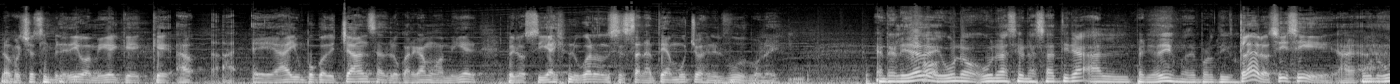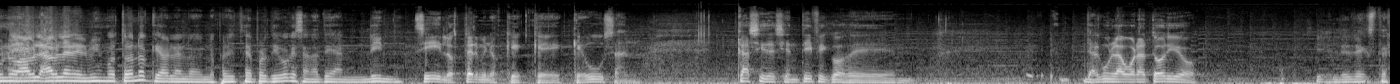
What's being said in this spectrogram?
No, pues yo siempre le digo a Miguel que, que a- a- eh, hay un poco de chance, lo cargamos a Miguel, pero si hay un lugar donde se zanatea mucho es en el fútbol. ahí. En realidad Oh. eh, uno, uno hace una sátira al periodismo deportivo. Claro, sí, sí. Uno, uno eh, habla, habla en el mismo tono que hablan los, los periodistas deportivos que zanatean lindo. Sí, los términos que, que, que usan. Casi de científicos de. de algún laboratorio. El de Dexter.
